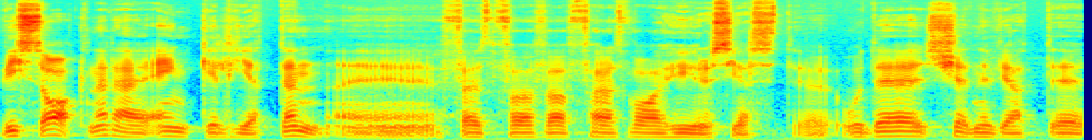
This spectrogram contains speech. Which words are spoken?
vi saknar den här enkelheten eh, för, för, för, för att vara hyresgäst Eh, och det känner vi att eh,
